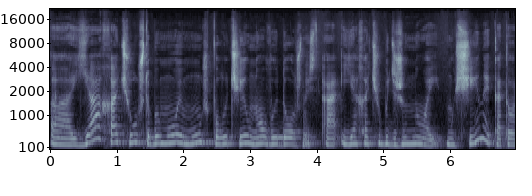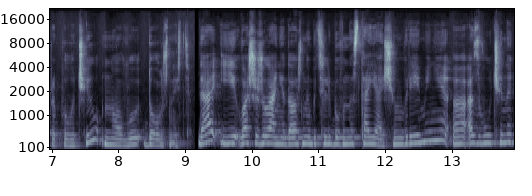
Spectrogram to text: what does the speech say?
э, «я хочу, чтобы мой муж получил новую должность», а «я хочу быть женой мужчины, который получил новую должность». Да? И ваши желания должны быть либо в настоящем времени э, озвучены,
